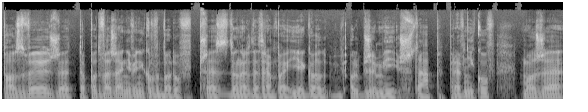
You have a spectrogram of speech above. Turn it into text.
pozwy, że to podważanie wyników wyborów przez Donalda Trumpa i jego olbrzymi sztab prawników może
